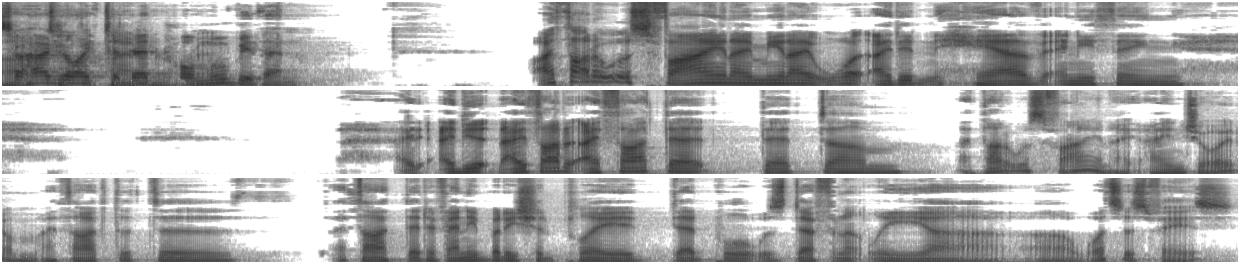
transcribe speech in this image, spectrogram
So uh, how'd you like the time to Deadpool movie then? I thought it was fine. I mean, I what I didn't have anything. I, I did. I thought. I thought that that um. I thought it was fine. I, I enjoyed them. I thought that the I thought that if anybody should play Deadpool, it was definitely uh, uh, what's his face.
